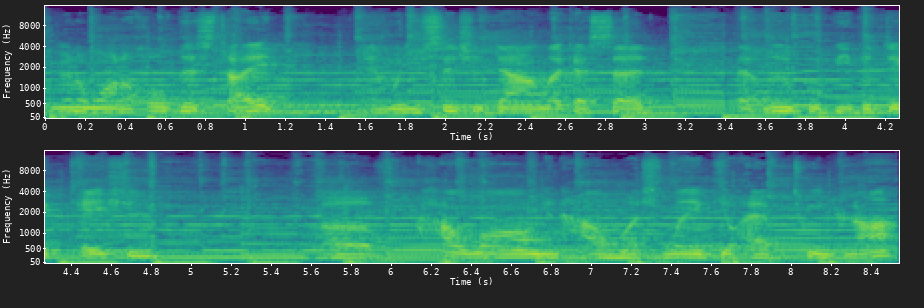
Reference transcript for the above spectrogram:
you're gonna wanna hold this tight, and when you cinch it down, like I said, that loop will be the dictation of how long and how much length you'll have between your knot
